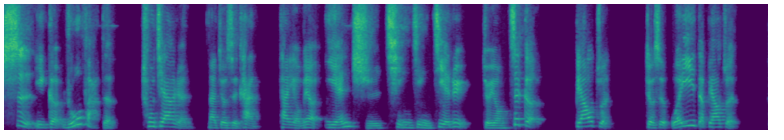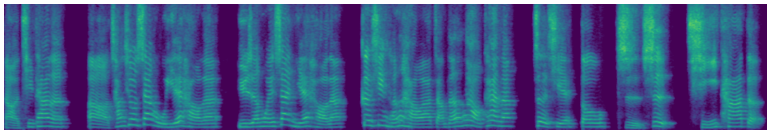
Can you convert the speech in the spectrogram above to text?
是一个如法的出家人，那就是看他有没有严持清净戒律，就用这个标准，就是唯一的标准啊。其他呢啊，长袖善舞也好呢。与人为善也好呢，个性很好啊，长得很好看呢，这些都只是其他的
